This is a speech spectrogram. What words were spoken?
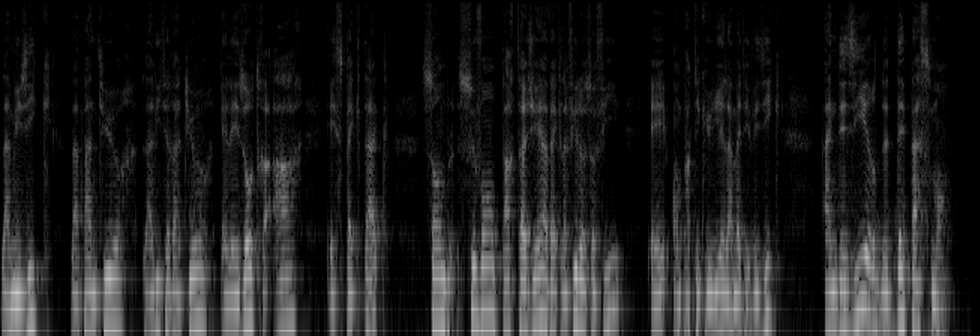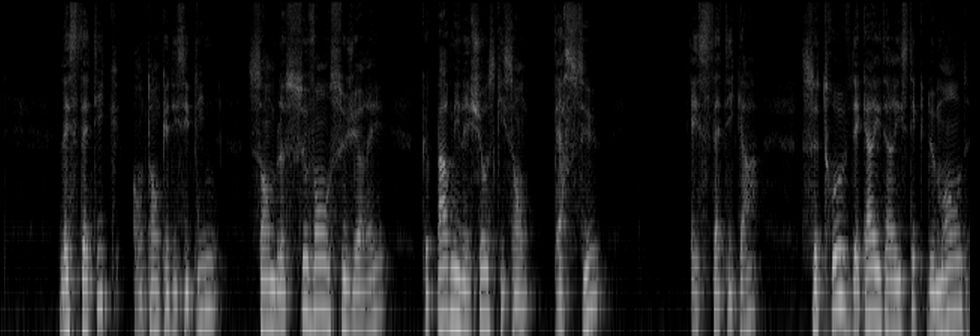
La musique, la peinture, la littérature et les autres arts et spectacles semblent souvent partager avec la philosophie, et en particulier la métaphysique, un désir de dépassement. L'esthétique, en tant que discipline, semble souvent suggérer que parmi les choses qui sont perçues, esthética, se trouvent des caractéristiques du monde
